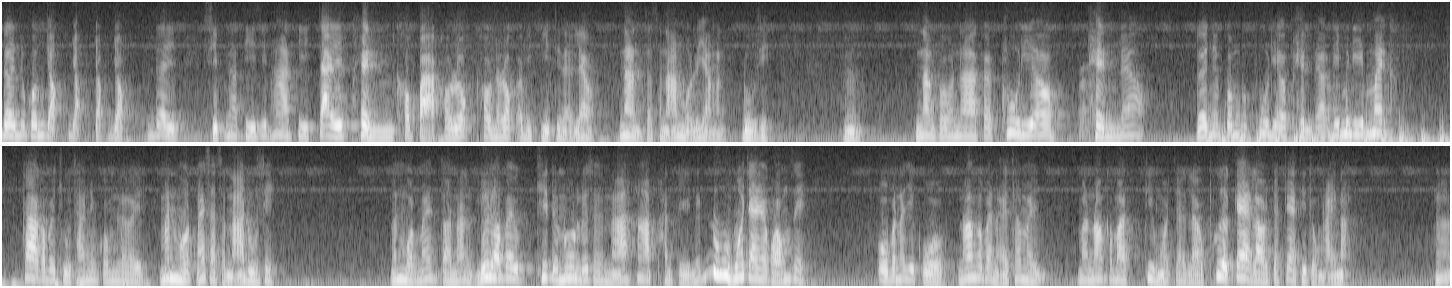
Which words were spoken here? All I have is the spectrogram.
เดินโยกมหยอกหยอกหยอกหยอกได้สิบนาทีสิบห้าทีใจเพ่นเข้าป่าเข้ารกเข้านรกอวิจีที่ไหนแล้ว นั่นศาสนาหมดหรือยังดูสิอืม นั่งภาวนาก็ครู่เดียวเพ่นแล้ว เดินโยกรมก็ครู่เดียวเพ่นแล้ว ดีไม่ดีไม่กล้าก็ไปสู่ทางโยกรมเลย มันหมดไหมศาสนาดูสิมันหมดไหมตอนนั้น หรือเราไปคิดตรงนู้นหรือศาสนาห้าพันปีนี่ดูหัวใจเจ้าของสิโอปัญญโกน้องก็ไปไหนทำไมมาน้องก็มาที่หัวใจเรา เพื่อแก้เราจะแก้ที่ตรงไหนน่ะฮะ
